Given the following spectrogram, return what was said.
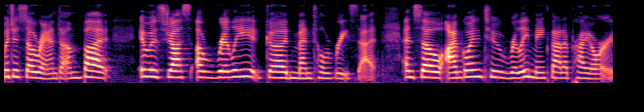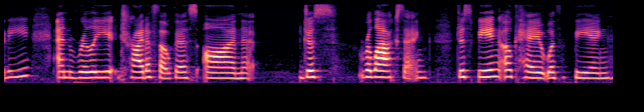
which is so random, but it was just a really good mental reset. And so I'm going to really make that a priority and really try to focus on just relaxing, just being okay with being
